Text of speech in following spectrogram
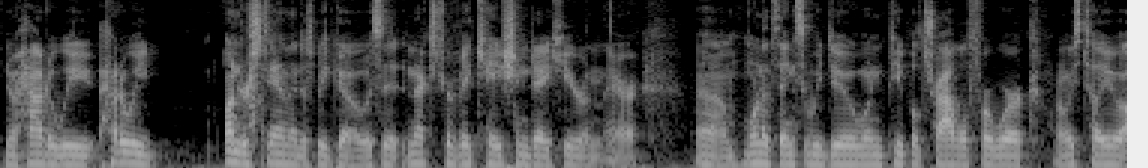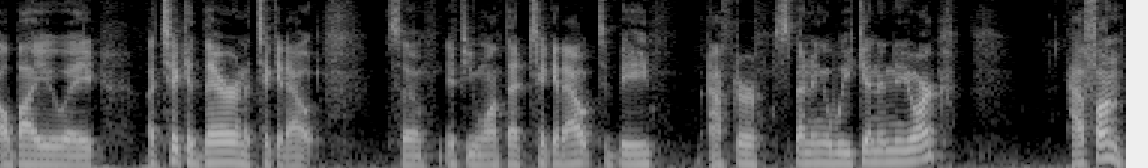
you know, how do we how do we understand that as we go? Is it an extra vacation day here and there? Um, one of the things that we do when people travel for work, I always tell you, I'll buy you a, a ticket there and a ticket out. So if you want that ticket out to be after spending a weekend in New York, have fun.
